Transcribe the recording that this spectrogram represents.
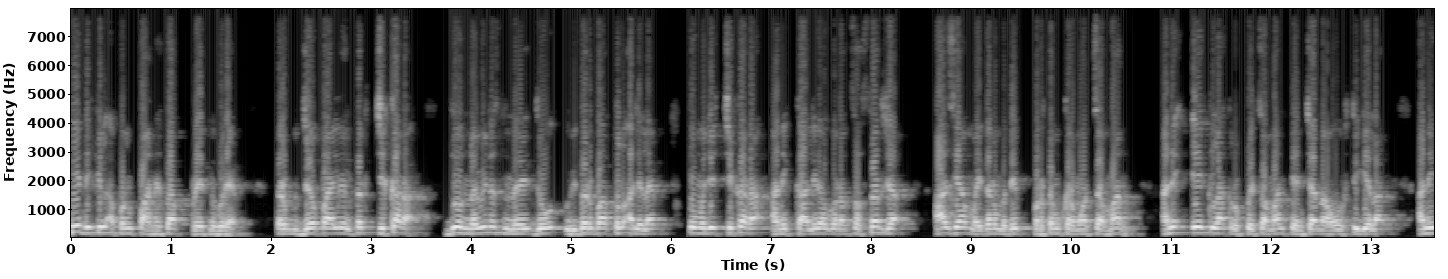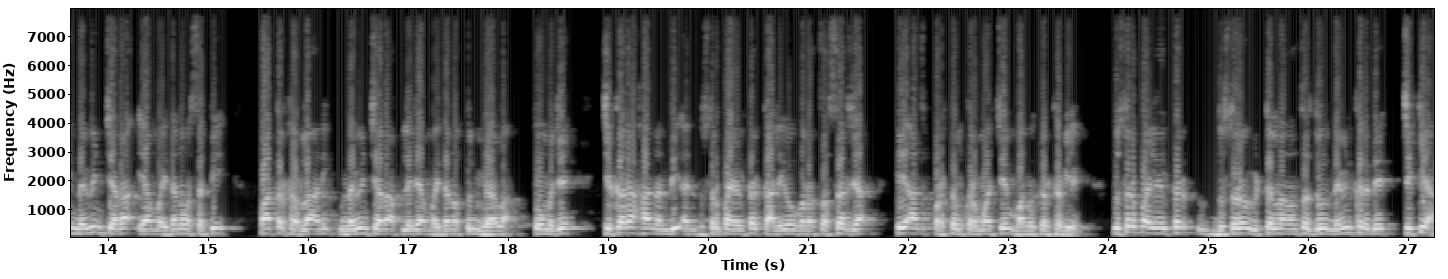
हे देखील आपण पाहण्याचा प्रयत्न करूया. तर जे पाहायला गेलं तर चिकारा जो नवीनच न- जो विदर्भातून आलेला आहे तो म्हणजे चिकारा आणि कालिगावकरांचा सर्जा. आज या मैदानामध्ये प्रथम क्रमांकाचा मान आणि एक लाख रुपयाचा मान त्यांच्या नावावरती गेला आणि नवीन चेहरा या मैदानासाठी पात्र ठरला आणि नवीन चेहरा आपल्याला या मैदानातून मिळाला. तो म्हणजे चिकारा हा नंदी आणि दुसरं पाहिलं तर कालेगावकरांचा सर्जा हे आज प्रथम क्रमांकाचे मानवकर ठरले. दुसरं पाहिलं तर दुसरं विठ्ठल नानांचा जो नवीन खरेदी आहे, चिक्या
